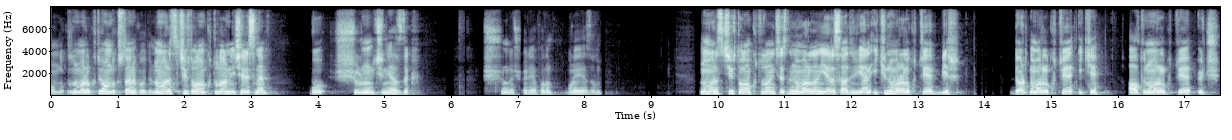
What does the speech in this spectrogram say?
19 numaralı kutuya 19 tane koydu. Numarası çift olan kutuların içerisine bu şunun için yazdık. Şunu da şöyle yapalım. Buraya yazalım. Numarası çift olan kutuların içerisinde numaraların yarı sadece. Yani 2 numaralı kutuya 1. 4 numaralı kutuya 2. 6 numaralı kutuya 3.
